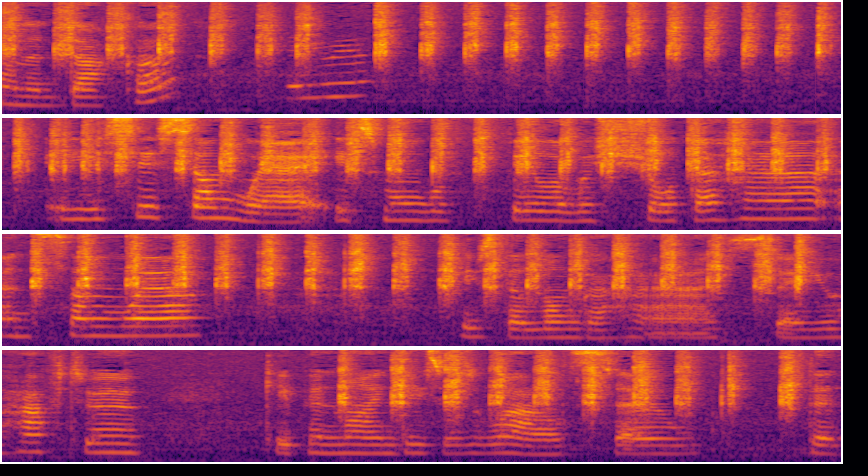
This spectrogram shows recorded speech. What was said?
on a darker area. You see somewhere it's more a feel of a shorter hair and somewhere is the longer hair so you have to keep in mind this as well. So the,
